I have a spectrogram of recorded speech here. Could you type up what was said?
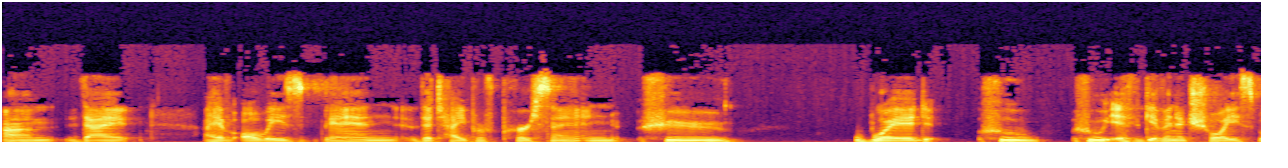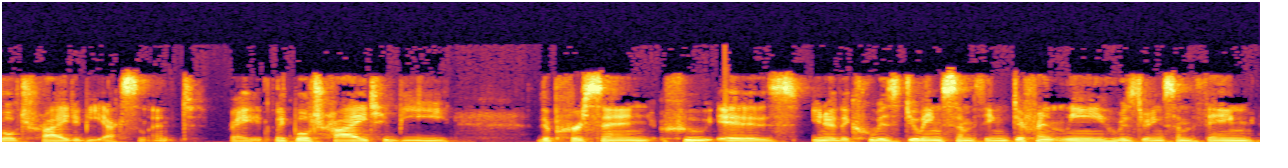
Um, that I have always been the type of person who would who who if given a choice will try to be excellent, right? Like will try to be the person who is, you know, like who is doing something differently, who is doing something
